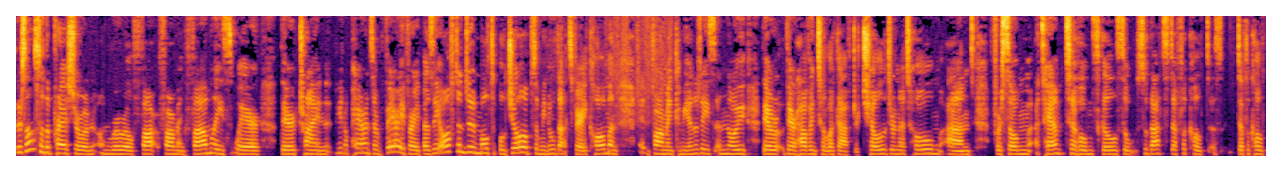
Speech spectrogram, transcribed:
There's also the pressure on, on rural far- farming families where they're trying you know parents are very very busy often doing multiple jobs, and we know that's very common in farming communities. And now they're they're having to look after children at home, and for some attempt to homeschool. So so that's difficult difficult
